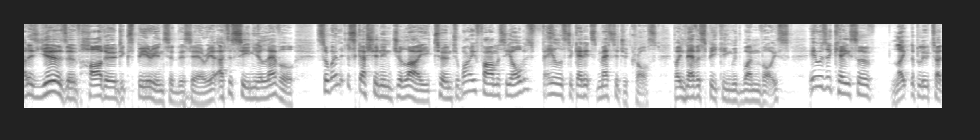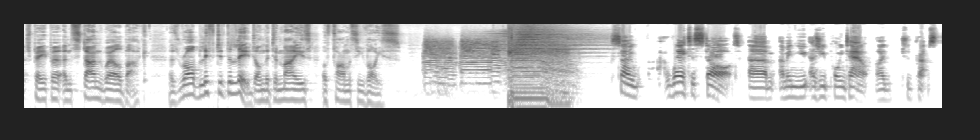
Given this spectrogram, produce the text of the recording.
and has years of hard earned experience in this area at a senior level. So, when a discussion in July turned to why pharmacy always fails to get its message across by never speaking with one voice, it was a case of light the blue touch paper and stand well back as Rob lifted the lid on the demise of pharmacy voice. So, where to start? Um, I mean, you as you point out, I should perhaps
